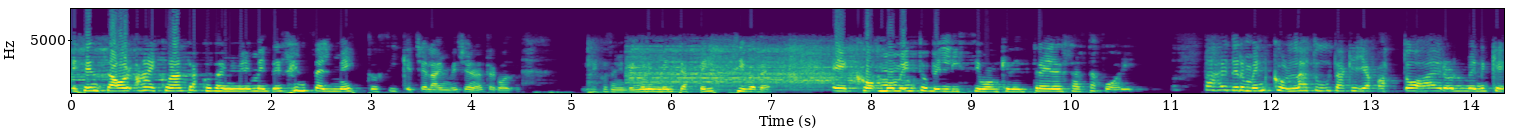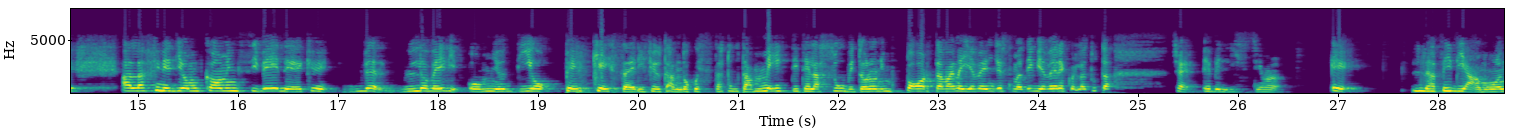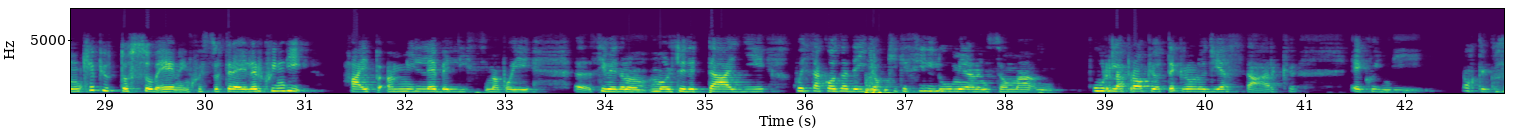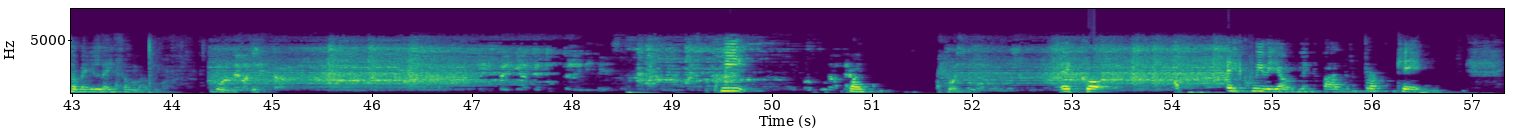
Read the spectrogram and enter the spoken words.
E senza. Ah, ecco un'altra cosa che mi viene in mente, senza il metto, sì, che ce l'ha invece in altre cose. Le cose mi vengono in mente a pezzi, vabbè. Ecco, momento bellissimo anche del trailer, salta fuori Spider-Man con la tuta che gli ha fatto Iron Man, che alla fine di Homecoming si vede che lo vedi, oh mio Dio, perché stai rifiutando questa tuta? Mettitela subito, non importa, vai negli Avengers, ma devi avere quella tuta. Cioè, è bellissima. E la vediamo anche piuttosto bene in questo trailer, quindi hype a mille, bellissima. Poi eh, si vedono molto i dettagli, questa cosa degli occhi che si illuminano, insomma, urla proprio tecnologia Stark. E quindi, oh che cosa bella, insomma. Qui, qual... ecco, e qui vediamo Black Panther che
